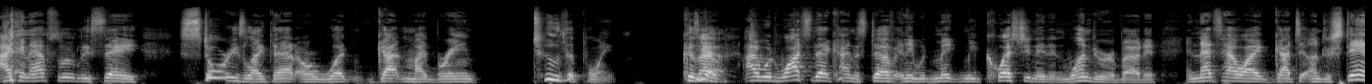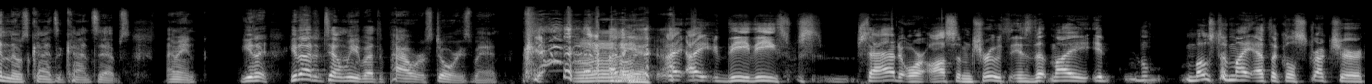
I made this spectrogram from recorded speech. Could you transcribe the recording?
I can absolutely say stories like that are what got my brain to the point. Cause Yeah. I, I would watch that kind of stuff and it would make me question it and wonder about it. And that's how I got to understand those kinds of concepts. I mean, you know, you don't have to tell me about the power of stories, man. I mean, I, I, the, the s- sad or awesome truth is that my, it, most of my ethical structure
